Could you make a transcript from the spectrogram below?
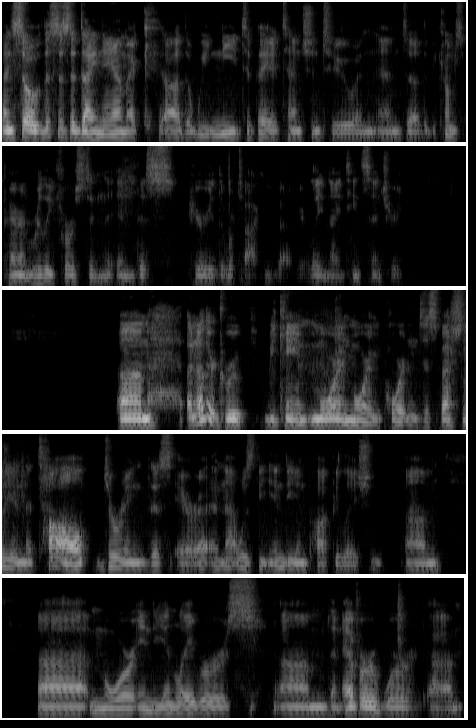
and so this is a dynamic uh, that we need to pay attention to and, and uh, that becomes apparent really first in, in this period that we're talking about here, late 19th century. Um, another group became more and more important, especially in Natal during this era, and that was the Indian population. Um, uh, more Indian laborers um, than ever were um,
